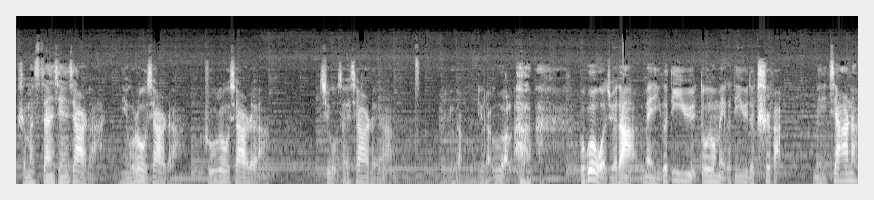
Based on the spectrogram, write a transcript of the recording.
什么三鲜馅的、牛肉馅的、猪肉馅的呀、韭菜馅的呀，有点有点饿了。不过我觉得啊，每一个地域都有每个地域的吃法，每家呢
